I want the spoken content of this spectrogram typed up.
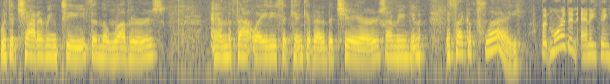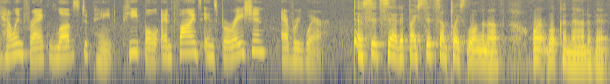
with the chattering teeth and the lovers and the fat ladies that can't get out of the chairs. I mean, you know, it's like a play. But more than anything, Helen Frank loves to paint people and finds inspiration everywhere. As Sid said, if I sit someplace long enough, art will come out of it.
